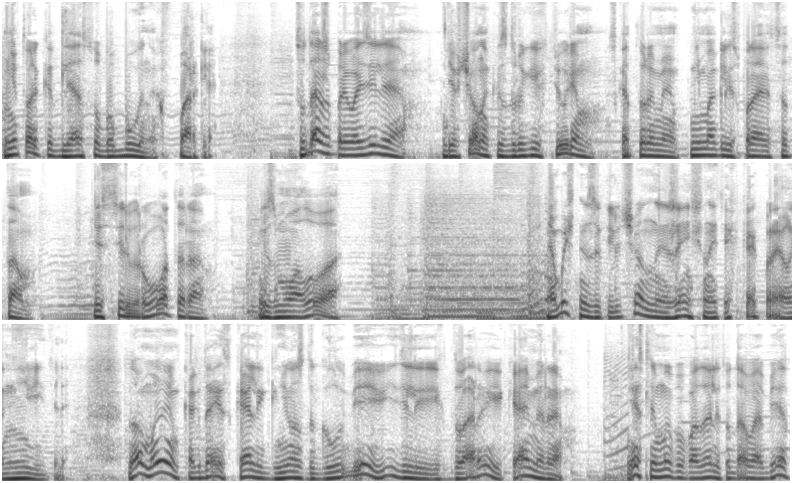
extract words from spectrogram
не только для особо буйных в парке. Сюда же привозили девчонок из других тюрем, с которыми не могли справиться там. Из Сильвервотера, из Муалоа. Обычные заключенные женщины этих, как правило, не видели – но мы, когда искали гнезда голубей, видели их дворы и камеры. Если мы попадали туда в обед,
